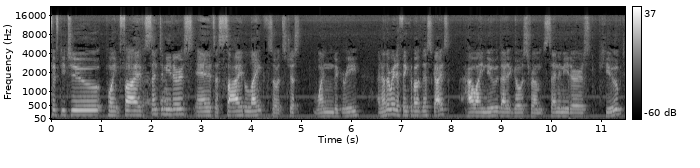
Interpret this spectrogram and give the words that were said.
52.5 centimeters, and it's a side length, so it's just one degree. Another way to think about this, guys, how I knew that it goes from centimeters cubed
